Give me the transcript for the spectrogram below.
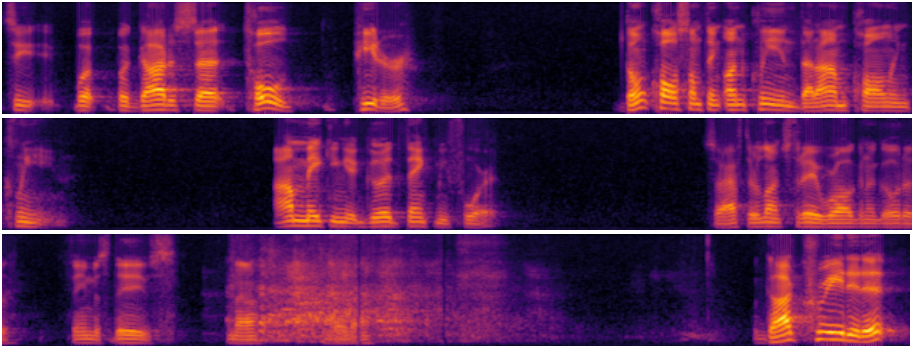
See, but, but God has said, told Peter, don't call something unclean that I'm calling clean. I'm making it good. Thank me for it. So after lunch today, we're all going to go to Famous Dave's. No. God created it.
